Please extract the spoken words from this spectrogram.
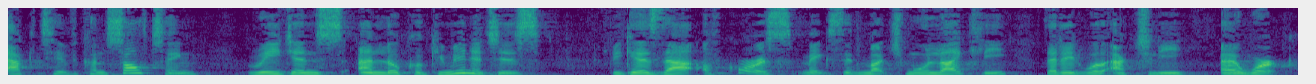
active consulting regions and local communities, because that, of course, makes it much more likely that it will actually uh, work.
